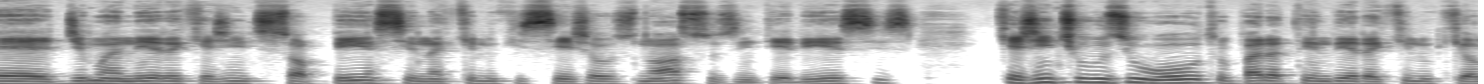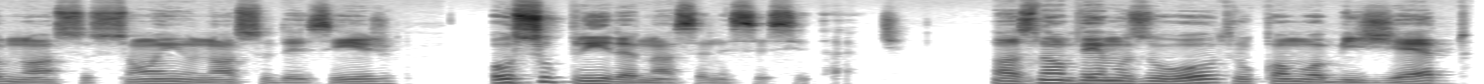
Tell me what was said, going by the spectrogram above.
é, de maneira que a gente só pense naquilo que seja os nossos interesses, que a gente use o outro para atender aquilo que é o nosso sonho, o nosso desejo, ou suprir a nossa necessidade. Nós não vemos o outro como objeto,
